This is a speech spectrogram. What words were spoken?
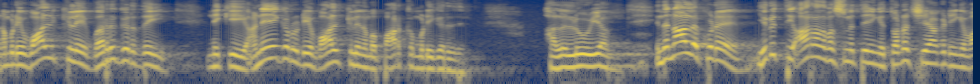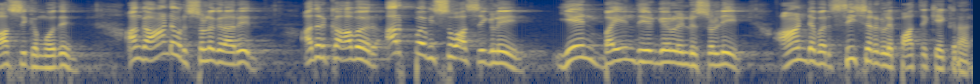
நம்முடைய வாழ்க்கையிலே வருகிறதை இன்னைக்கு அநேகருடைய வாழ்க்கையில நம்ம பார்க்க முடிகிறது. ஹலலூயா இந்த நாளில் கூட இருபத்தி ஆறாவது வசனத்தை நீங்கள் தொடர்ச்சியாக நீங்கள் வாசிக்கும் போது அங்கே ஆண்டவர் சொல்லுகிறாரு அதற்கு அவர் அற்ப விசுவாசிகளே ஏன் பயந்து பயந்தீர்கள் என்று சொல்லி ஆண்டவர் சீஷர்களை பார்த்து கேட்கிறார்.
